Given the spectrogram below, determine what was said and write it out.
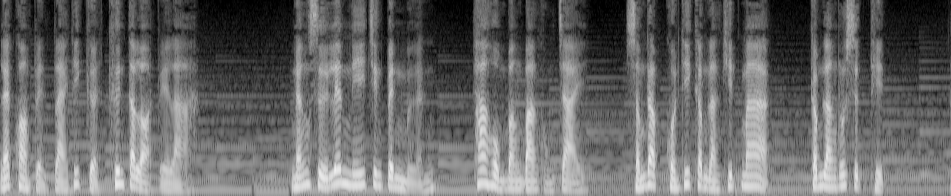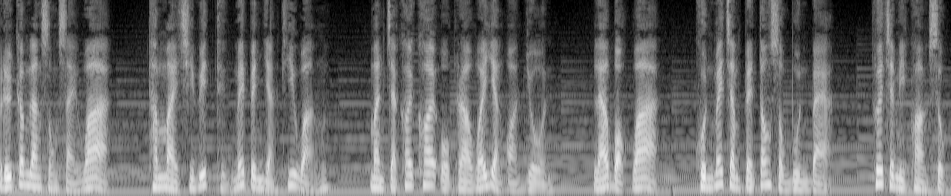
และความเปลี่ยนแปลงที่เกิดขึ้นตลอดเวลา หนังสือเล่มนี้จึงเป็นเหมือนผ้าห่มบางๆของใจสำหรับคนที่กำลังคิดมากกำลังรู้สึกผิด หรือกำลังสงสัยว่าทำไมชีวิตถึงไม่เป็นอย่างที่หวัง มันจะค่อยๆ โอบเราไว้อย่างอ่อนโยน แล้วบอกว่าคุณไม่จำเป็นต้องสมบูรณ์แบบ เพื่อจะมีความสุข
